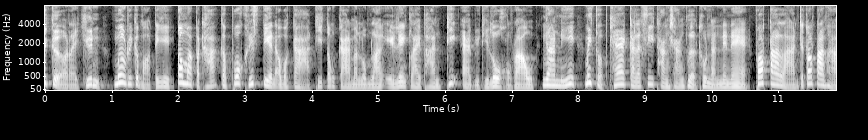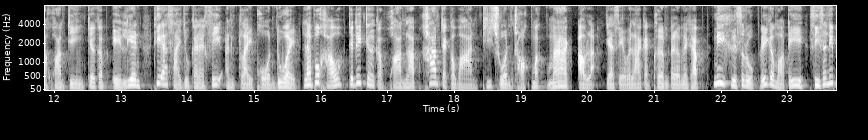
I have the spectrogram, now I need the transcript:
จะเกิดอะไรขึ้นเมื่อริกมอร์ตี้ต้องมาปะทะกับพวกคริสเตียนอวกาศที่ต้องการมาล้มล้างเอเลี่ยนกลายพันธุ์ที่แอบอยู่ที่โลกของเรา งานนี้ไม่จบแค่กาแล็กซี่ทางช้างเผือกเท่านั้นแน่ๆ เพราะตาหลานจะต้องตามหาความจริงเกี่ยวกับเอเลี่ยนที่อาศัยอยู่กาแล็กซี่อันไกลโพ้นด้วย และพวกเขาจะได้เจอกับความลับข้ามจักรวาลที่ชวนช็อกมากๆ เอาละอย่าเสียเวลากันเพิ่มเติมเลยครับ นี่คือสรุปริกมอร์ตี้ซีซั่นที่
